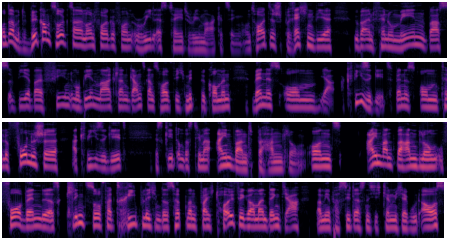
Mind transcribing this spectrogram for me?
Und damit willkommen zurück zu einer neuen Folge von Real Estate Real Marketing. Und heute sprechen wir über ein Phänomen, was wir bei vielen Immobilienmaklern ganz, ganz häufig mitbekommen, wenn es um ja, Akquise geht, wenn es um telefonische Akquise geht. Es geht um das Thema Einwandbehandlung. Und Einwandbehandlung, Vorwände, das klingt so vertrieblich und das hört man vielleicht häufiger und man denkt, ja, bei mir passiert das nicht, ich kenne mich ja gut aus.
